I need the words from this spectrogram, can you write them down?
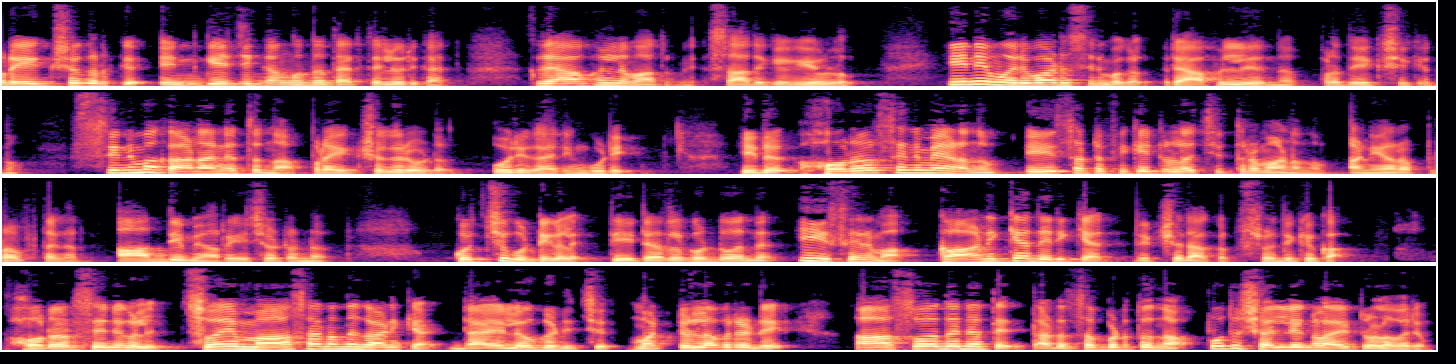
പ്രേക്ഷകർക്ക് എൻഗേജിങ് ആകുന്ന തരത്തിലൊരുക്കാൻ രാഹുലിന് മാത്രമേ സാധിക്കുകയുള്ളൂ. ഇനിയും ഒരുപാട് സിനിമകൾ രാഹുലിൽ നിന്ന് പ്രതീക്ഷിക്കുന്നു. സിനിമ കാണാനെത്തുന്ന പ്രേക്ഷകരോട് ഒരു കാര്യം കൂടി. ഇത് ഹൊറർ സിനിമയാണെന്നും എ സർട്ടിഫിക്കറ്റ് ഉള്ള ചിത്രമാണെന്നും അണിയറ പ്രവർത്തകർ ആദ്യമേ അറിയിച്ചിട്ടുണ്ട്. കൊച്ചുകുട്ടികളെ തിയേറ്ററിൽ കൊണ്ടുവന്ന് ഈ സിനിമ കാണിക്കാതിരിക്കാൻ രക്ഷിതാക്കൾ ശ്രദ്ധിക്കുക. ഹൊറർ സീനുകളിൽ സ്വയം മാസാണെന്ന് കാണിക്കാൻ ഡയലോഗ് അടിച്ച് മറ്റുള്ളവരുടെ ആസ്വാദനത്തെ തടസ്സപ്പെടുത്തുന്ന പൊതുശല്യങ്ങളായിട്ടുള്ളവരും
